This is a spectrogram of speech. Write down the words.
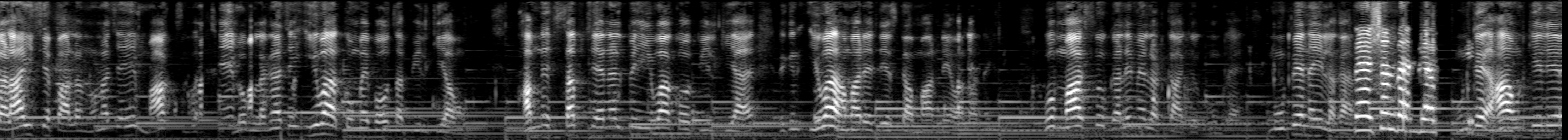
कड़ाई से पालन होना चाहिए मास्क लोग लगना चाहिए युवा को मैं बहुत अपील किया हूँ। हमने सब चैनल पे युवा को अपील किया है लेकिन युवा हमारे देश का मानने वाला नहीं वो मास्क को गले में लटका के घूम रहे हैं मुँह पे नहीं लगा फ़ैशन बन गया। उनके हाँ उनके लिए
